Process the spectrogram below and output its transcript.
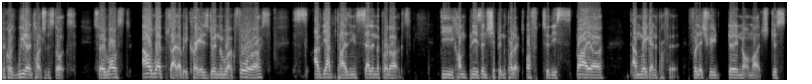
because we don't touch the stocks. So whilst our website that we create is doing the work for us, the advertising is selling the product, the company is then shipping the product off to the buyer, and we're getting the profit for literally doing not much, just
